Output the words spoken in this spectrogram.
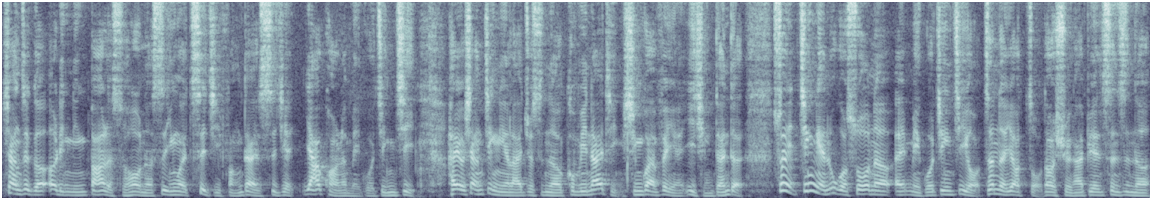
像这个二零零八的时候呢，是因为刺激房贷事件压垮了美国经济。还有像近年来就是呢，COVID-19 新冠肺炎疫情等等。所以今年如果说呢，哎，美国经济哦，真的要走到悬崖边，甚至呢，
